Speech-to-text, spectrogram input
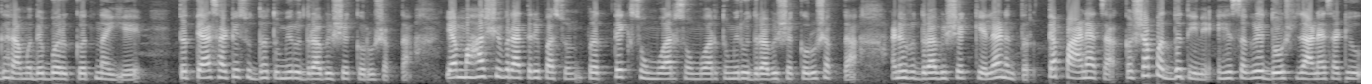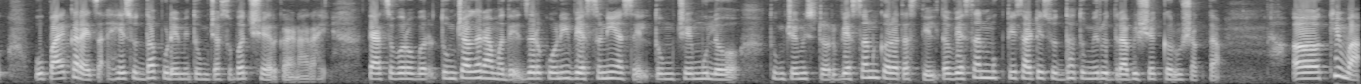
घरामध्ये बरकत नाही आहे तर त्यासाठी सुद्धा तुम्ही रुद्राभिषेक करू शकता. या महाशिवरात्रीपासून प्रत्येक सोमवार सोमवार तुम्ही रुद्राभिषेक करू शकता आणि रुद्राभिषेक केल्यानंतर त्या पाण्याचा कशा पद्धतीने हे सगळे दोष जाण्यासाठी उपाय करायचा हे सुद्धा पुढे मी तुमच्यासोबत शेअर करणार आहे. त्याचबरोबर तुमच्या घरामध्ये जर कोणी व्यसनी असेल तुमचे मुलं तुमचे मिस्टर व्यसन करत असतील तर व्यसनमुक्तीसाठी सुद्धा तुम्ही रुद्राभिषेक करू शकता. किंवा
